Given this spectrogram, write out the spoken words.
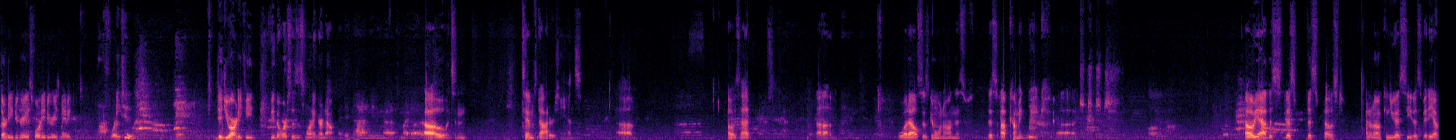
30 degrees, 40 degrees maybe? Uh, 42. Did you already feed feed the horses this morning or no? I did not. I'm leaving that up to my daughter. Oh, it's in Tim's daughter's hands. Um, oh, is that? Um, what else is going on this this upcoming week? Uh, oh yeah, this this this post. I don't know. Can you guys see this video?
